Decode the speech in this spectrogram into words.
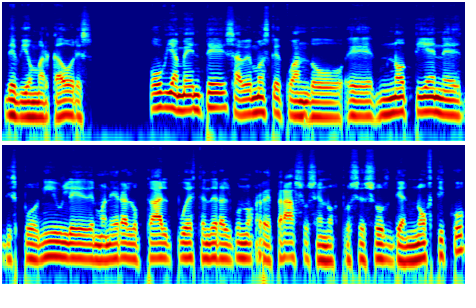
biomarcadores. Obviamente sabemos que cuando eh, no tienes disponible de manera local puedes tener algunos retrasos en los procesos diagnósticos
